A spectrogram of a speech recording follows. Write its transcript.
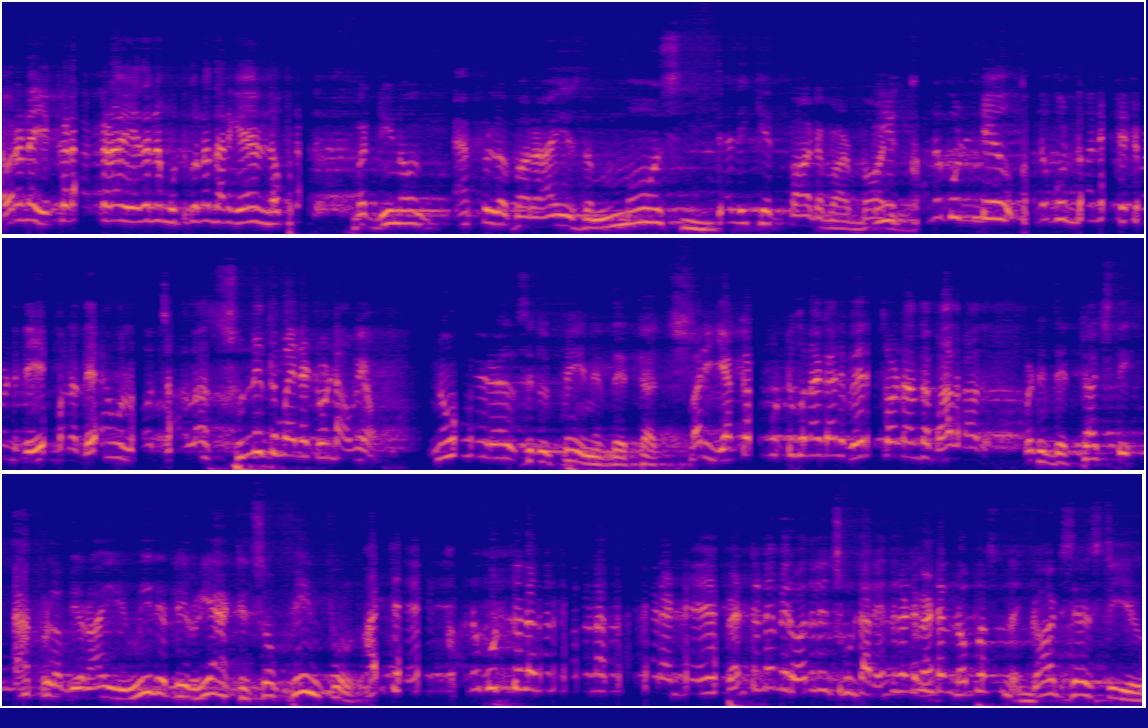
ఎవరైనా ఇక్కడ అక్కడ ఏదైనా ముట్టుకున్నా దానికి ఏం నొప్పి know, apple of our eye is the most delicate part of our ఈ body. కనుగుడ్డు కనుగుడ్డు అనేటటువంటిది మన దేహంలో చాలా సున్నితమైనటువంటి అవయం Nowhere else it'll pain if they touch. మరి ఎక్కడ ముట్టుకున్నా కానీ వేరే చోట అంత బాధ రాదు But if they touch the apple of your eye, you immediately react. It's so painful. అయితే కనుగుడ్డును కనుక ఎవరైనా తాకారంటే వెంటనే మీరు వదిలించుకుంటారు ఎందుకంటే వెంటనే నొప్పి వస్తుంది God says to you,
